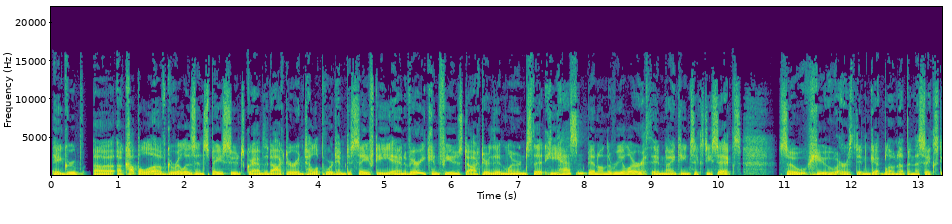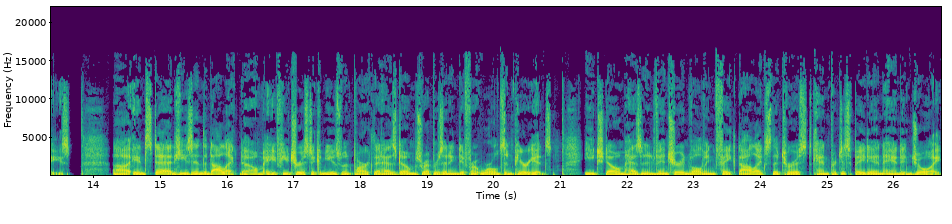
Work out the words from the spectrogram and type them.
A group, uh, a couple of gorillas in spacesuits grab the doctor and teleport him to safety, and a very confused doctor then learns that he hasn't been on the real Earth in 1966. So, phew, Earth didn't get blown up in the 60s. Uh, instead, he's in the Dalek Dome, a futuristic amusement park that has domes representing different worlds and periods. Each dome has an adventure involving fake Daleks that tourists can participate in and enjoy.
